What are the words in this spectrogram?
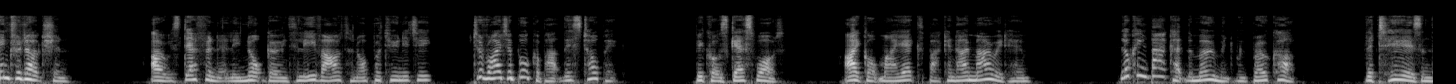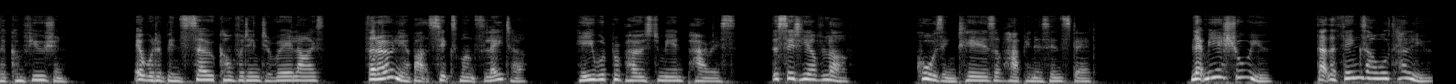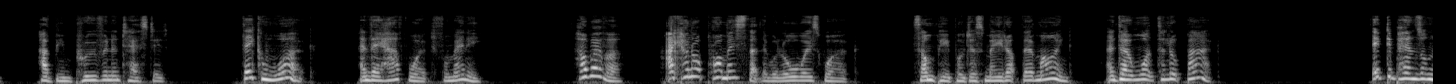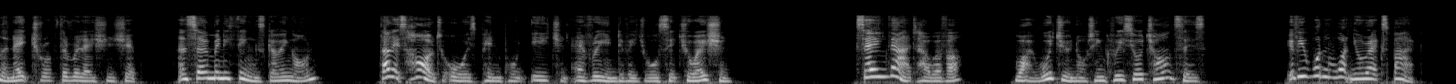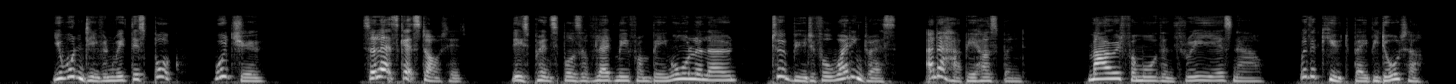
Introduction I was definitely not going to leave out an opportunity to write a book about this topic. Because guess what? I got my ex back and I married him. Looking back at the moment we broke up, the tears and the confusion, it would have been so comforting to realise that only about six months later he would propose to me in Paris, the city of love, causing tears of happiness instead. Let me assure you that the things I will tell you have been proven and tested. They can work, and they have worked for many. However, I cannot promise that they will always work. Some people just made up their mind and don't want to look back. It depends on the nature of the relationship and so many things going on that it's hard to always pinpoint each and every individual situation. Saying that, however, why would you not increase your chances? If you wouldn't want your ex back, you wouldn't even read this book, would you? So let's get started. These principles have led me from being all alone to a beautiful wedding dress and a happy husband. Married for more than three years now, with a cute baby daughter.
